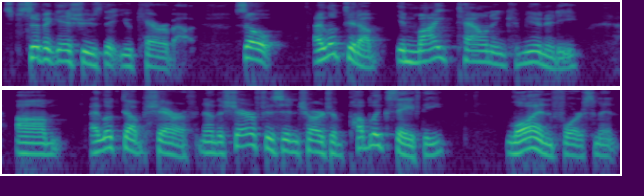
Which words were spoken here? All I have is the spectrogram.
specific issues that you care about. So I looked it up in my town and community. Um, I looked up sheriff. Now, the sheriff is in charge of public safety, law enforcement.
